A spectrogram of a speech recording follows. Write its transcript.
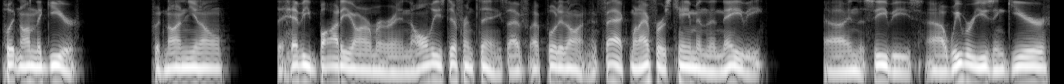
Putting on the gear, putting on, you know, the heavy body armor and all these different things. I've I put it on. In fact, when I first came in the Navy, uh, in the Seabees, uh, we were using gear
